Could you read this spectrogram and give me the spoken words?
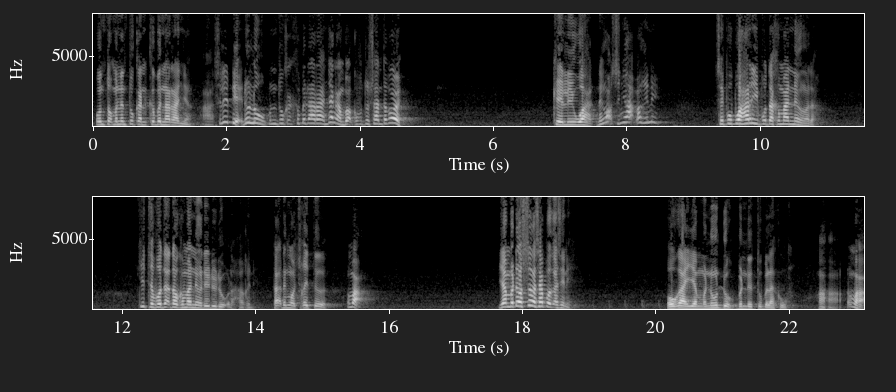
untuk menentukan kebenarannya. Ha, selidik dulu menentukan kebenaran. Jangan buat keputusan terus. Keliwat. Tengok senyap hari ni. Saya pun buah hari pun tak ke mana dah. Kita pun tak tahu ke mana dia duduk lah hari ni. Tak dengar cerita. Nampak? Yang berdosa siapa kat sini? Orang yang menuduh benda tu berlaku. Ha, ha. nampak?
